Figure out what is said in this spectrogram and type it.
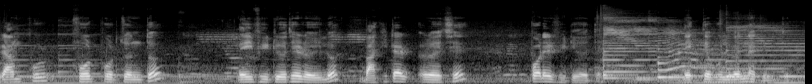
রামপুর ফোর্ট পর্যন্ত এই ভিডিওতে রইল, বাকিটা রয়েছে পরের ভিডিওতে। দেখতে ভুলবেন না কিন্তু।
